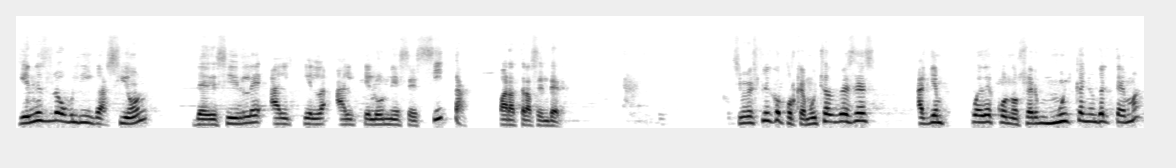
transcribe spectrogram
tienes la obligación de decirle al que, al que lo necesita para trascender. ¿Sí me explico? Porque muchas veces alguien puede conocer muy cañón del tema,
